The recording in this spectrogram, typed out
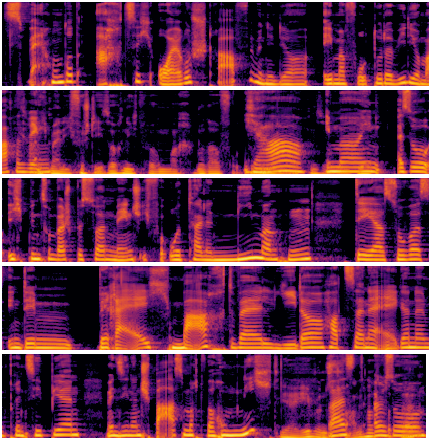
280 Euro Strafe, wenn die da eben ein Foto oder Video machen. Deswegen Ich meine, ich verstehe es auch nicht, warum macht man da Fotos. Ja, Das ist immerhin. Also ich bin zum Beispiel so ein Mensch, ich verurteile niemanden, der sowas in dem Bereich macht, weil jeder hat seine eigenen Prinzipien. Wenn es ihnen Spaß macht, warum nicht? Ja, wenn's weißt, also dabei.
